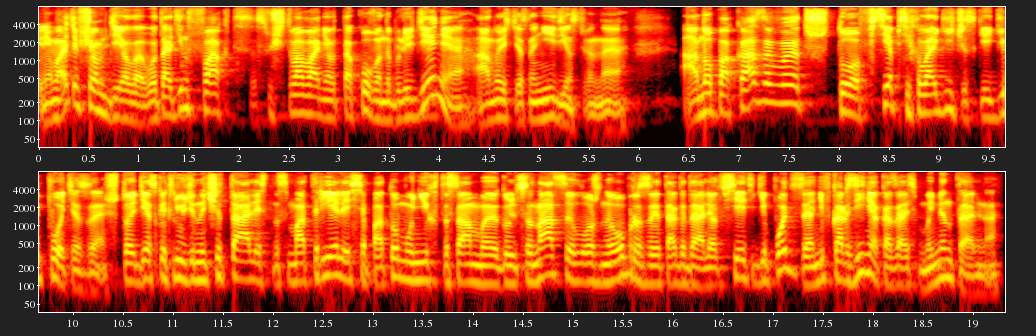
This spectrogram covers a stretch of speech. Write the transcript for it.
Понимаете, в чем дело? Вот один факт существования вот такого наблюдения, оно, естественно, не единственное, оно показывает, что все психологические гипотезы, что, дескать, люди начитались, насмотрелись, а потом у них то самые галлюцинации, ложные образы и так далее. Вот все эти гипотезы, они в корзине оказались моментально.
